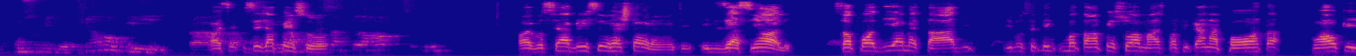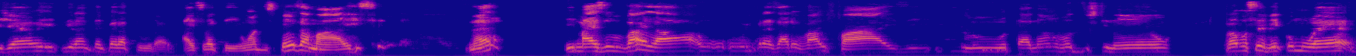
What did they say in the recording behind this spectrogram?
o consumidor, chama o cliente. Olha, você, você já pensou. Olha, você abrir seu restaurante e dizer assim, olha, só pode ir a metade e você tem que botar uma pessoa a mais para ficar na porta com álcool em gel e tirando temperatura. Aí você vai ter uma despesa a mais, né? E mais vai lá, o, o empresário vai e faz, e, e luta, não, não vou desistir não, para você ver como é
